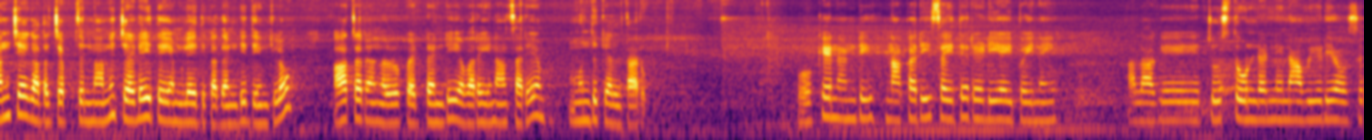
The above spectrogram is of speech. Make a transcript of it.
మంచే కదా చెప్తున్నాను చెడైతే ఏం లేదు కదండి దీంట్లో. ఆచరణలు పెట్టండి ఎవరైనా సరే ముందుకెళ్తారు. ఓకేనండి నా కర్రీస్ అయితే రెడీ అయిపోయినాయి. అలాగే చూస్తూ ఉండండి నా వీడియోస్.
